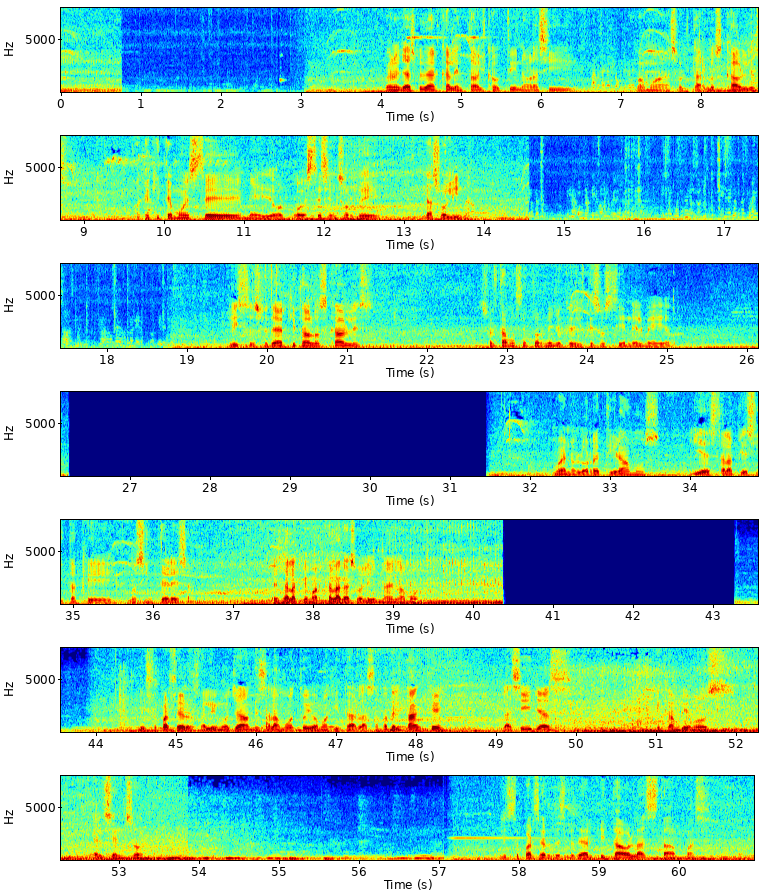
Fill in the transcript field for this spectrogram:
Bueno, ya después de haber calentado el cautín, ahora sí vamos a soltar los cables para que quitemos este medidor o este sensor de gasolina. Listo, después de haber quitado los cables, soltamos este tornillo que es el que sostiene el medidor. Bueno, lo retiramos y esta es la piecita que nos interesa. Esa es la que marca la gasolina en la moto. Listo parceros, salimos ya donde está la moto y vamos a quitar las zapas del tanque las sillas que cambiemos el sensor. Listo parceros después de haber quitado las tapas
